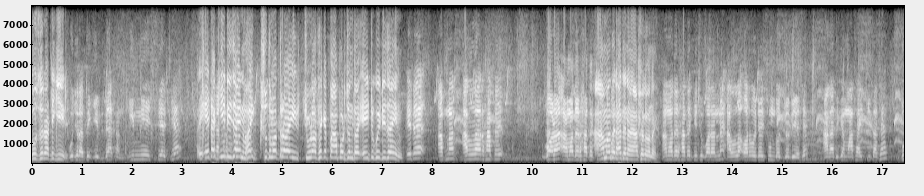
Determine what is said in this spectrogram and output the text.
গুজরাটি গির গুজরাটি গিট দেখান গিট নিয়ে এসছে আজকে। এটা কি ডিজাইন ভাই? শুধুমাত্র এই চূড়া থেকে পা পর্যন্ত এইটুকুই ডিজাইন এটা আপনার আল্লাহর হাতে গড়া আমাদের হাতে আমাদের হাতে নাই। আসলেও নাই। আমাদের হাতে কিছু করার নেই। আল্লাহ ওর ওইটাই সৌন্দর্য দিয়েছে। আগা দিকে মাথায় চিত আছে দু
